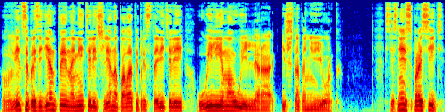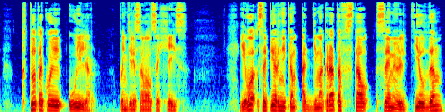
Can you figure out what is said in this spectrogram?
В вице-президенты наметили члена Палаты представителей Уильяма Уиллера из штата Нью-Йорк. Стесняясь спросить, кто такой Уиллер, поинтересовался Хейс. Его соперником от демократов стал Сэмюэль Тилден,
